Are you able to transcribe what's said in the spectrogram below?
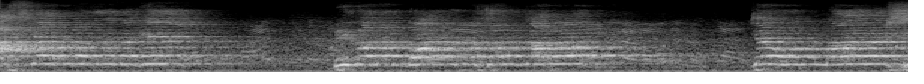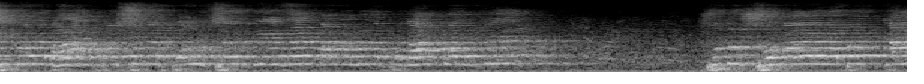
আজকে আপনাদের দেখি বিগত দশ যাবৎ যে উন্নয়নের শিখরে ভারতবর্ষকে পৌঁছে দিয়েছেন মাননীয় প্রধানমন্ত্রী শুধু সময়ের অপেক্ষা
